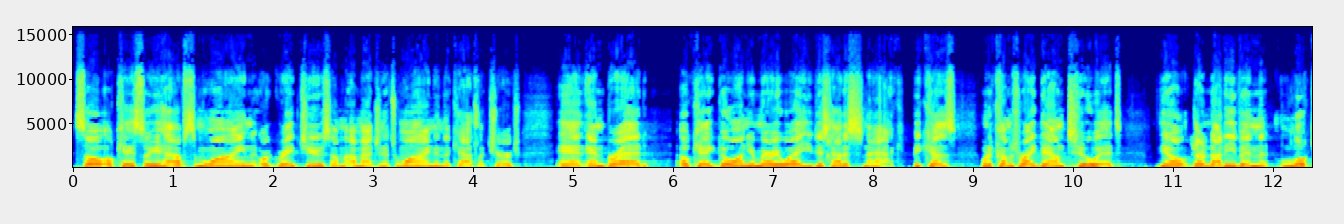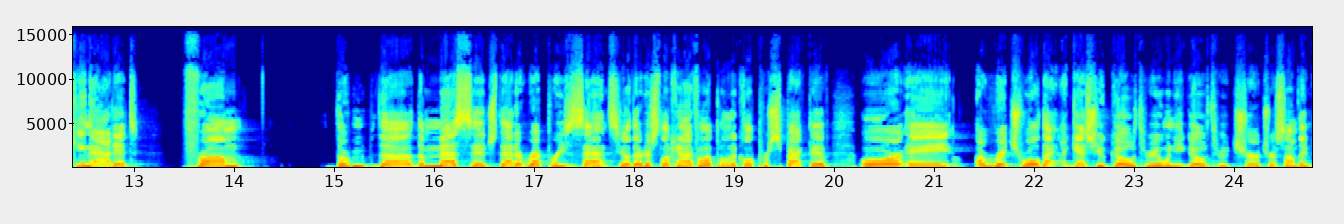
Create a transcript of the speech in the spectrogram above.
So, okay, so you have some wine or grape juice. I'm, I imagine it's wine in the Catholic Church and, and bread okay, go on your merry way. You just had a snack. Because when it comes right down to it, you know, they're not even looking at it from the the the message that it represents. You know, they're just looking at it from a political perspective or a a ritual that I guess you go through when you go through church or something.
